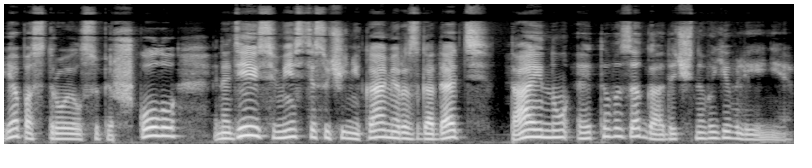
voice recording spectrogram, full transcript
я построил супершколу и надеюсь вместе с учениками разгадать тайну этого загадочного явления.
